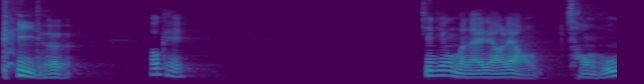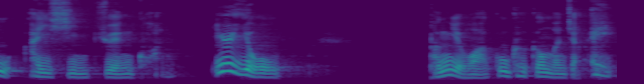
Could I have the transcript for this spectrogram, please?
Peter。OK，今天我们来聊聊宠物爱心捐款，因为有。朋友啊，顾客跟我们讲：“哎、欸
